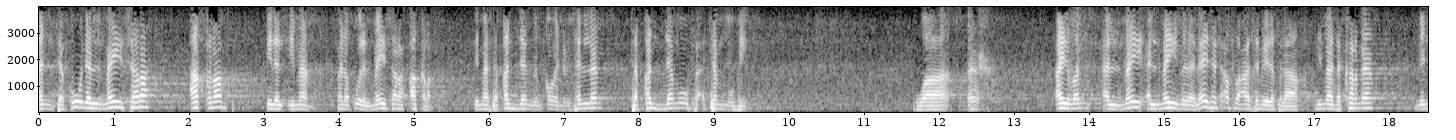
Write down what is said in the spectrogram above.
أن تكون الميسرة أقرب إلى الإمام فنقول الميسرة أقرب لما تقدم من قول النبي صلى الله عليه وسلم تقدموا فأتموا بي. وأيضا المي الميمنة ليست أفضل على سبيل الإطلاق لما ذكرنا من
